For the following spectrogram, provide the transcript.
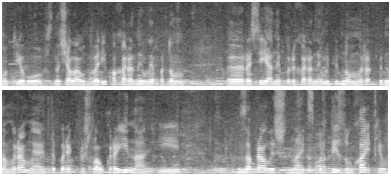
От його спочатку у дворі похоронили, а потім е, росіяни перехоронили під, номер, під номерами. А тепер, як прийшла Україна, і забрали ж на експертизу в Харків.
